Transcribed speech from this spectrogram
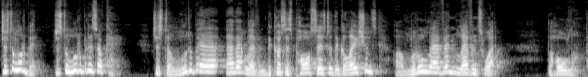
Just a little bit. Just a little bit is okay. Just a little bit of that leaven. Because as Paul says to the Galatians, a little leaven leavens what? The whole lump.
